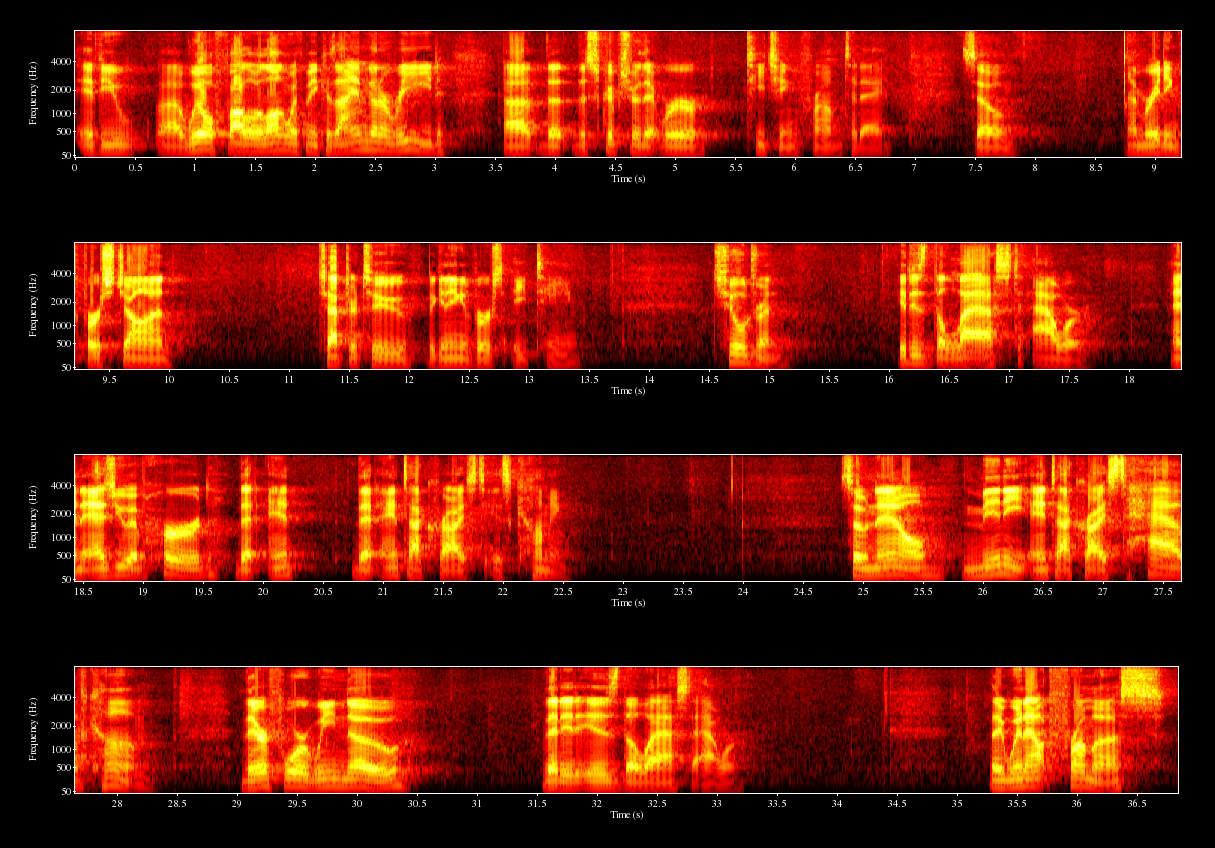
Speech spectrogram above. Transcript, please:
if you uh, will follow along with me, because I am going to read uh, the, the scripture that we're teaching from today. So I'm reading 1 John chapter 2, beginning in verse 18. Children, it is the last hour, and as you have heard that, ant- that Antichrist is coming. So now many Antichrists have come. Therefore, we know that it is the last hour. They went out from us,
